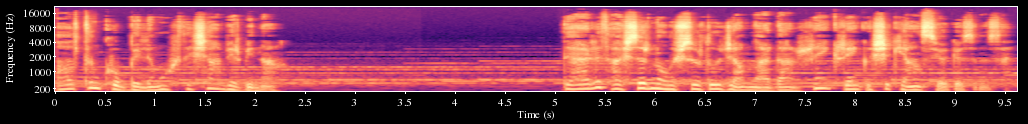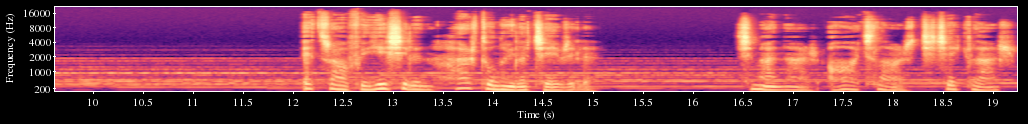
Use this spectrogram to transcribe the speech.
Altın kubbeli muhteşem bir bina. Değerli taşların oluşturduğu camlardan renk renk ışık yansıyor gözünüze. Etrafı yeşilin her tonuyla çevrili. Çimenler, ağaçlar, çiçekler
